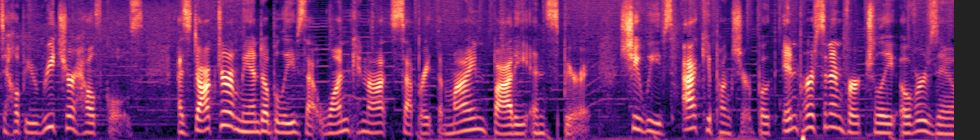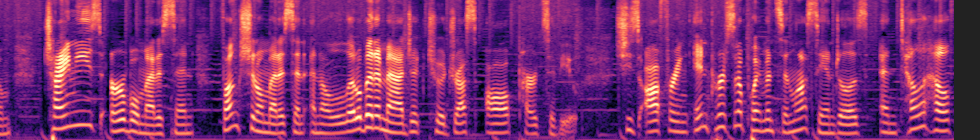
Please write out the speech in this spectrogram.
to help you reach your health goals as Dr. Amanda believes that one cannot separate the mind, body, and spirit. She weaves acupuncture, both in person and virtually over Zoom, Chinese herbal medicine, functional medicine, and a little bit of magic to address all parts of you. She's offering in person appointments in Los Angeles and telehealth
